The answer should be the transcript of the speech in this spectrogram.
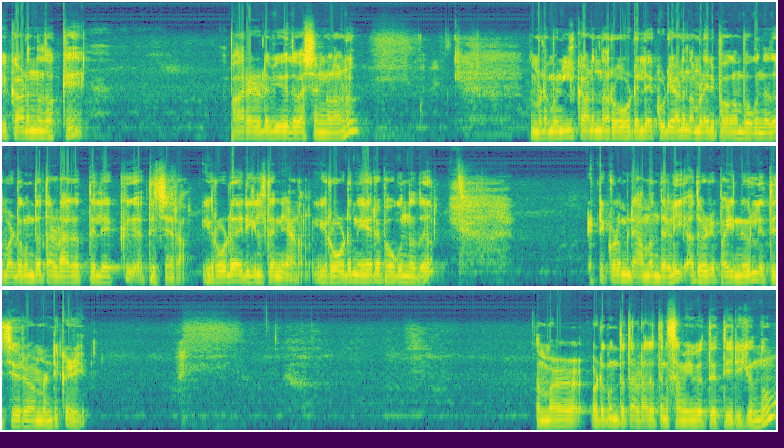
ഈ കാണുന്നതൊക്കെ പാറയുടെ വിവിധ വശങ്ങളാണ്. നമ്മുടെ മുന്നിൽ കാണുന്ന റോഡിലെ കൂടിയാണ് നമ്മളിനി പോകാൻ പോകുന്നത്. വടുകുന്ത തടാകത്തിലേക്ക് എത്തിച്ചേരാം. ഈ റോഡ് അരികിൽ തന്നെയാണ്. ഈ റോഡ് നേരെ പോകുന്നത് എട്ടിക്കുളം രാമന്തളി അതുവഴി പയ്യന്നൂരിൽ എത്തിച്ചേരുവാൻ വേണ്ടി കഴിയും. നമ്മൾ വടുകുന്ത തടാകത്തിന് സമീപത്ത് എത്തിയിരിക്കുന്നു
